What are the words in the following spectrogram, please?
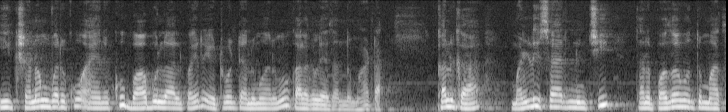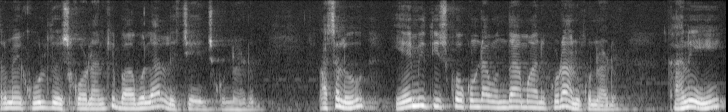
ఈ క్షణం వరకు ఆయనకు బాబులాల్ పైన ఎటువంటి అనుమానము కలగలేదన్నమాట. కనుక మళ్ళీసారి నుంచి తన పదోవంతు మాత్రమే కూలి తీసుకోవడానికి బాబులాల్ నిశ్చయించుకున్నాడు. అసలు ఏమీ తీసుకోకుండా ఉందామా అని కూడా అనుకున్నాడు. కానీ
